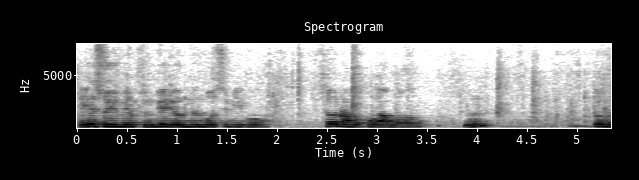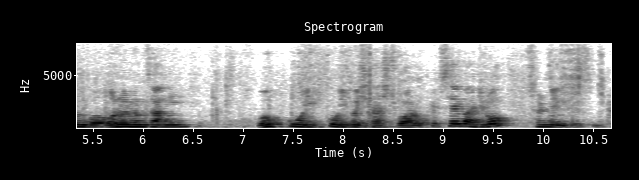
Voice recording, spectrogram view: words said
대소유며 분별이 없는 모습이고 선하고가 뭐 응? 또는 뭐 언어 명상이 없고 있고 이것이 다시 조화롭게 세 가지로 설명이 되어 있습니다.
